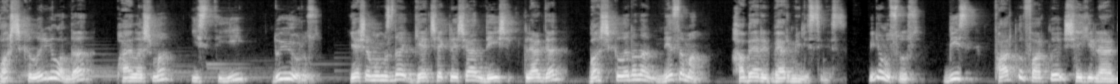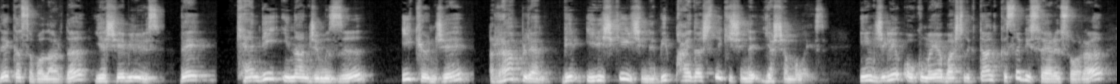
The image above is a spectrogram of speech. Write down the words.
başkalarıyla da paylaşma isteği duyuyoruz. Yaşamımızda gerçekleşen değişikliklerden başkalarına ne zaman haber vermelisiniz? Biliyor musunuz? Biz farklı farklı şehirlerde, kasabalarda yaşayabiliriz ve kendi inancımızı ilk önce Rab'le bir ilişki içinde, bir paydaşlık içinde yaşamalıyız. İncil'i okumaya başladıktan kısa bir süre sonra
